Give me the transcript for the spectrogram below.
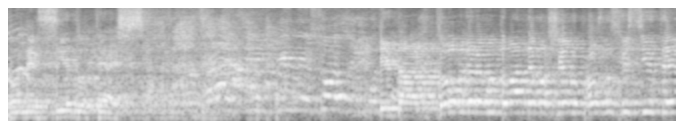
то неси до теща. І так, хто буде ремонтувати машину, прошу свистіти.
